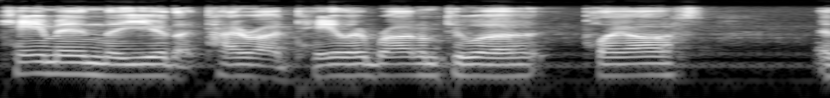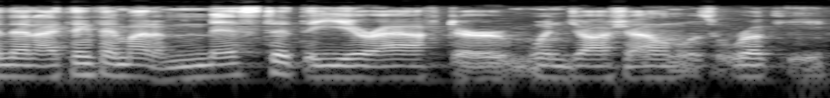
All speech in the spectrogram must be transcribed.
came in the year that Tyrod Taylor brought him to a playoffs, and then I think they might have missed it the year after when Josh Allen was a rookie,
